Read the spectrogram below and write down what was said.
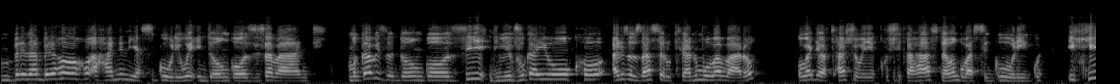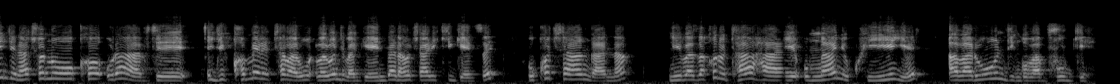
mbere na mbere hoho ahanini yasiguriwe indongozi z'abandi. Mugabo izo ndongozi ntibivuga yuko ari zo zaserukira n'umubabaro ubajya batashoboye gushika hafi nabo ngo basigurirwe. Ikindi naco ni uko uravye igikomere c'abarundi bagendana aho cari kigeze uko cangana nibaza ko rutahaye umwanya ukwiye abarundi ngo bavuge.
